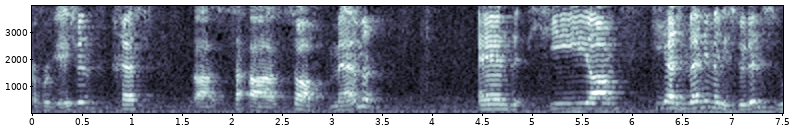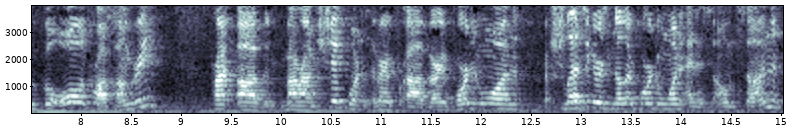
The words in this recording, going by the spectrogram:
abbreviation. Ches uh, uh, Sof Mem, and he um, he has many many students who go all across Hungary. Uh, Maharam Schick, one a very uh, very important one. Schlesinger is another important one, and his own son.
